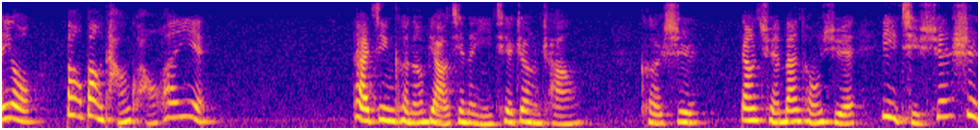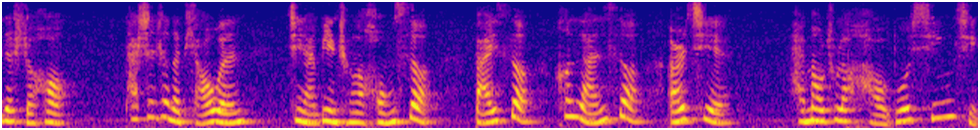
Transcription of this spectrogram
有“棒棒糖狂欢夜”。他尽可能表现的一切正常，可是当全班同学一起宣誓的时候，他身上的条纹竟然变成了红色、白色和蓝色，而且还冒出了好多星星。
